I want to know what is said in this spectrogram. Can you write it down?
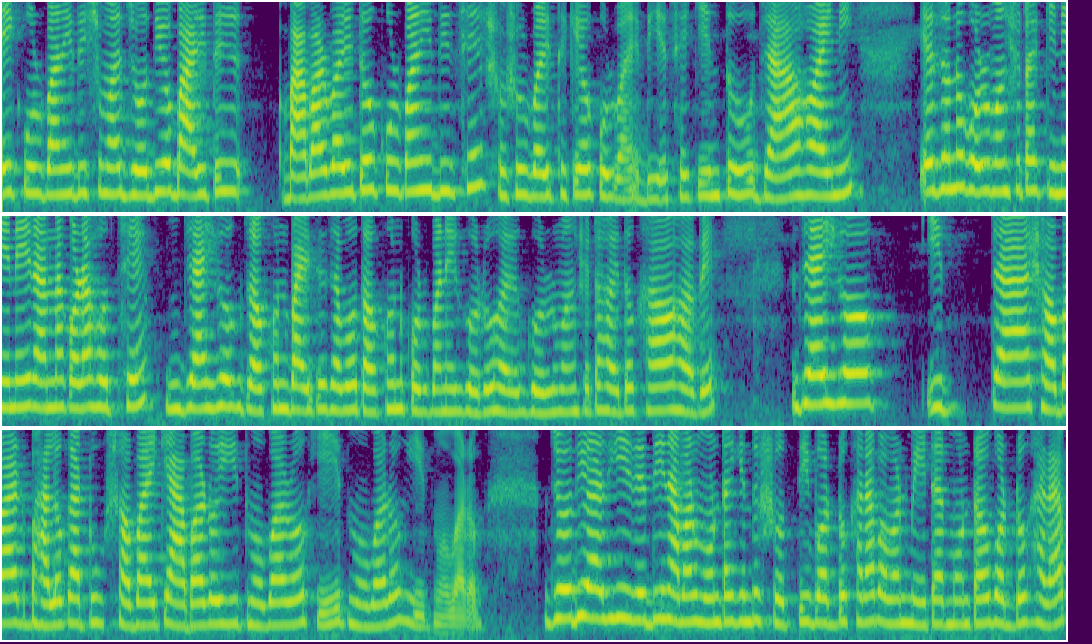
এই কুরবানি ঈদের সময় যদিও বাড়িতে বাবার বাড়িতেও কুরবানি দিচ্ছে শ্বশুর বাড়ি থেকেও কুরবানি দিয়েছে। কিন্তু যাওয়া হয়নি এজন্য গরুর মাংসটা কিনে এনেই রান্না করা হচ্ছে। যাই হোক, যখন বাড়িতে যাব তখন কোরবানির গরু হয়, গরুর মাংসটা হয়তো খাওয়া হবে। যাই হোক, ঈদটা সবার ভালো কাটুক, সবাইকে আবারও ঈদ মোবারক ঈদ মোবারক ঈদ মোবারক। যদিও আজকে ঈদের দিন আমার মনটা কিন্তু সত্যিই বড্ড খারাপ, আমার মেয়েটার মনটাও বড্ড খারাপ।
